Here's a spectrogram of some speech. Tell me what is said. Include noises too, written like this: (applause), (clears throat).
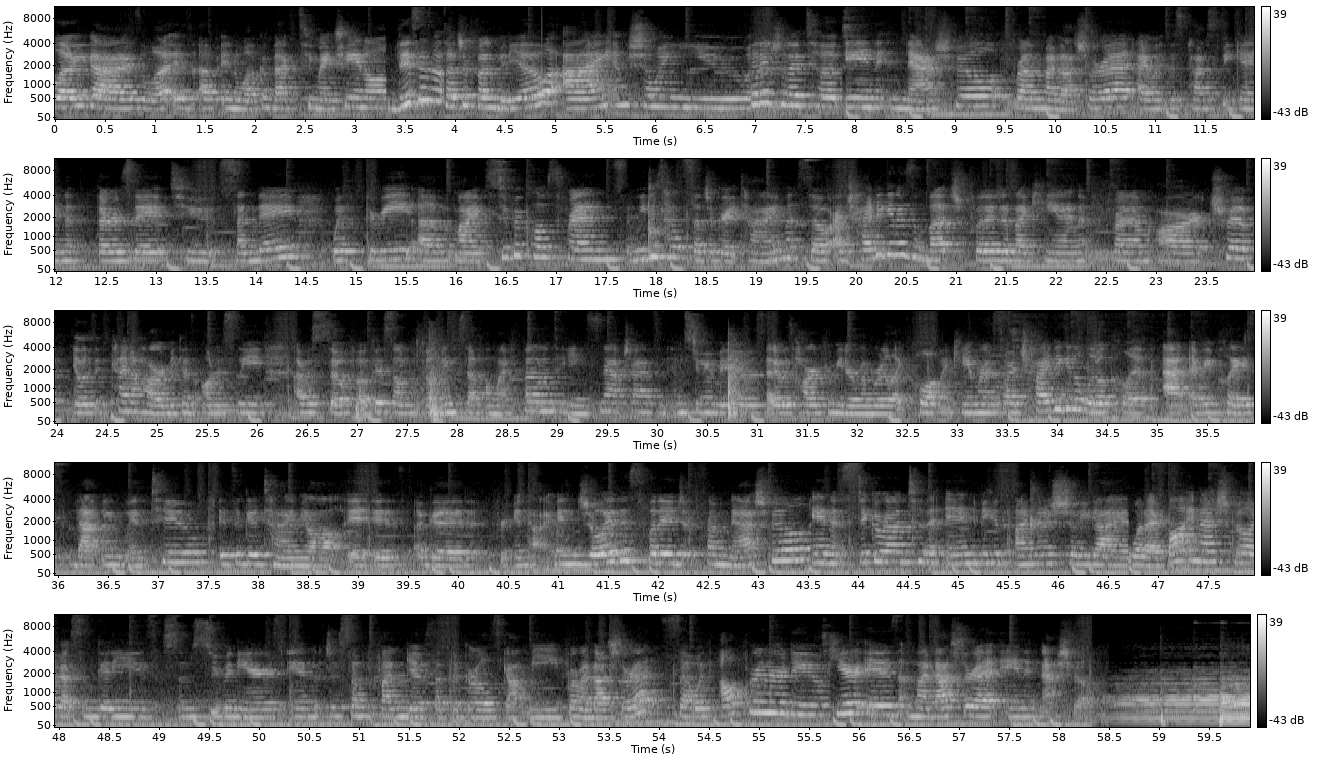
Hello you guys, what is up and welcome back to my channel. This is a, such a fun video. I am showing you footage that I took in Nashville from my bachelorette. I went this past weekend, Thursday to Sunday with three of my super close friends. We just had such a great time. So I tried to get as much footage as I can from our trip. It was kind of hard because honestly, I was so focused on filming stuff on my phone, taking Snapchats and Instagram videos that it was hard for me to remember to like pull out my camera. So I tried to get a little clip at every place that we went to. It's a good time, y'all. It is a good freaking time. Enjoy this footage from Nashville and stick around to the end because I'm gonna show you guys what I bought in Nashville. I got some goodies, some souvenirs, and just some fun gifts that the girls got me for my bachelorette. So without further ado, here is my bachelorette in Nashville.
